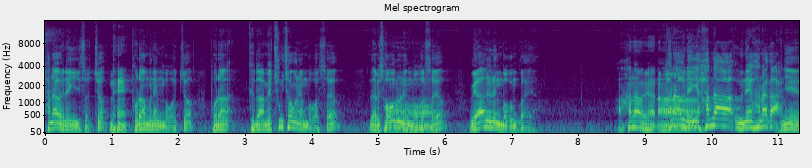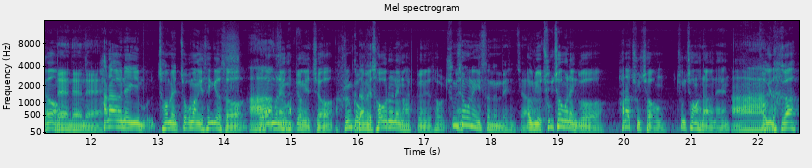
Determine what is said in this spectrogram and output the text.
하나은행이 있었죠. 네. 보람은행 먹었죠. 보람 그 다음에 충청은행 먹었어요. 그 다음에 서울은행 어. 먹었어요. 외환은행 먹은 거예요. 아, 하나 외환. 아. 하나은행이 하나은행 하나가 아니에요. 네네네. 하나은행이 뭐 처음에 조그맣게 생겨서 아, 보람은행 그럼- 합병했죠. 아, 그 다음에 서울은행 합병해서 서울. 충청은행 있었는데 진짜. 아, 그리고 충청은행 그 하나충청, 충청하나은행 아. 거기다가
